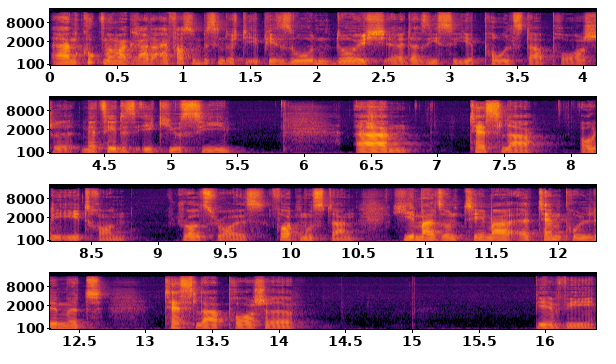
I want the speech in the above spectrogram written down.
ähm, gucken wir mal gerade einfach so ein bisschen durch die Episoden durch. Äh, da siehst du hier Polestar, Porsche, Mercedes EQC, ähm, Tesla, Audi e-tron, Rolls-Royce, Ford Mustang. Hier mal so ein Thema äh, Tempolimit, Tesla, Porsche, BMW,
